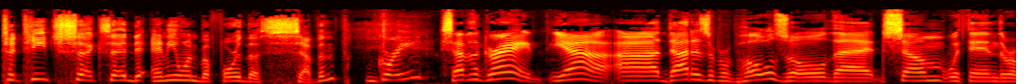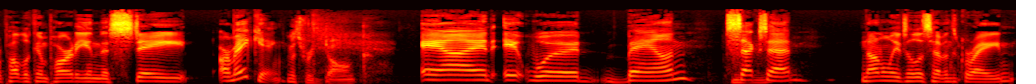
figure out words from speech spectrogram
to teach sex ed to anyone before the seventh grade? Seventh grade, yeah. Uh, that is a proposal that some within the Republican Party in the state are making. That's redonk. And it would ban sex mm-hmm. ed, not only till the seventh grade,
